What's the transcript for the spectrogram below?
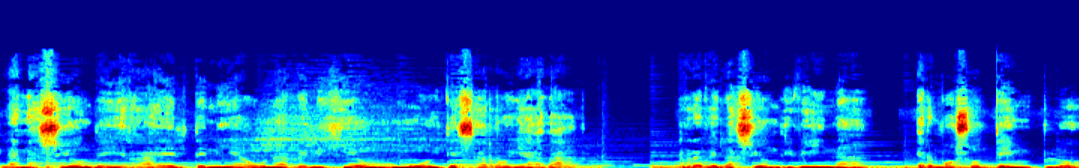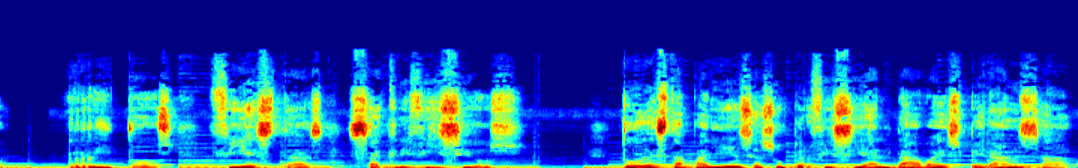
La nación de Israel tenía una religión muy desarrollada, revelación divina, hermoso templo, ritos, fiestas, sacrificios. Toda esta apariencia superficial daba esperanza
